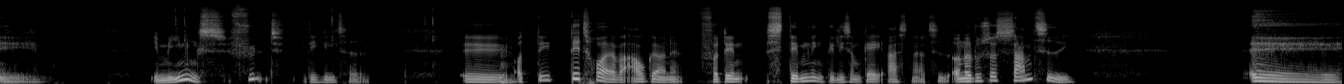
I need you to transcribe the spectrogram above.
øh, meningsfyldt i det hele taget. Øh, mm. Og det, det tror jeg var afgørende for den stemning, det ligesom gav resten af tid. Og når du så samtidig, øh,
